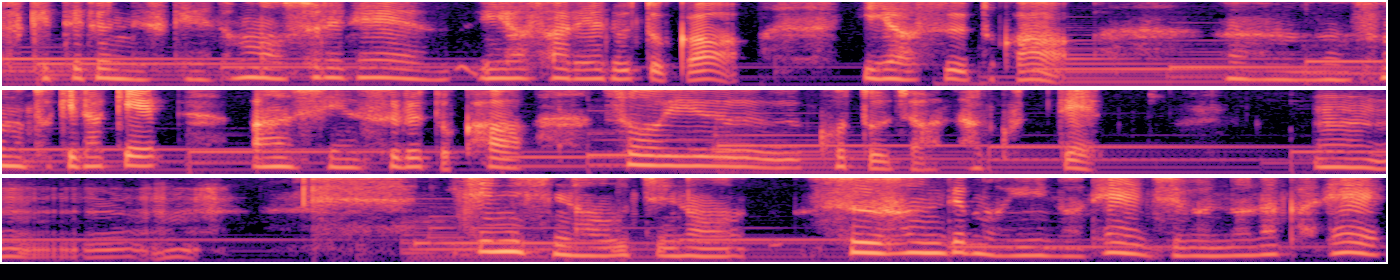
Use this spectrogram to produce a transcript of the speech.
つけてるんですけれども、それで癒されるとか、癒すとか、うん、その時だけ安心するとか、そういうことじゃなくて、うん、一日のうちの数分でもいいので、自分の中で、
